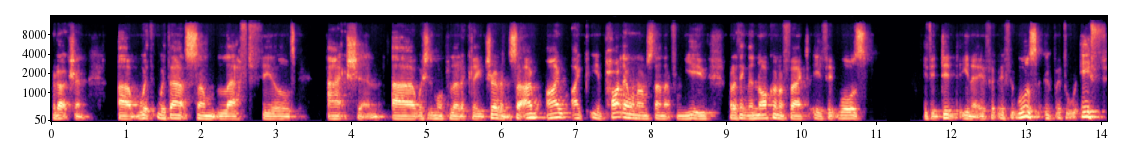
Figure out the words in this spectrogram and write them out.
production. Uh, with without some left field action uh, which is more politically driven. So i i, I you know, partly i want to understand that from you but i think the knock-on effect if it was if it did you know if if it was if, if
